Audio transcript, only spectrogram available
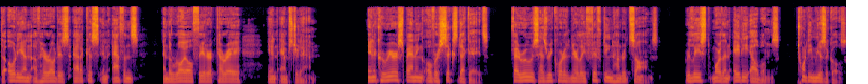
the Odeon of Herodes Atticus in Athens, and the Royal Theatre Carré in Amsterdam. In a career spanning over six decades, Fairouz has recorded nearly 1,500 songs, released more than 80 albums, 20 musicals,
